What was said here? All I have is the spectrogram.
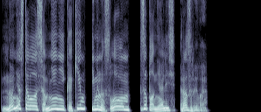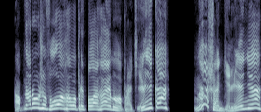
но не оставалось сомнений, каким именно словом заполнялись разрывы. Обнаружив логово предполагаемого противника, наше отделение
